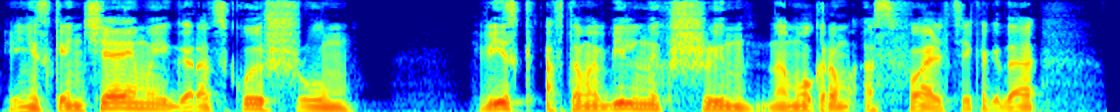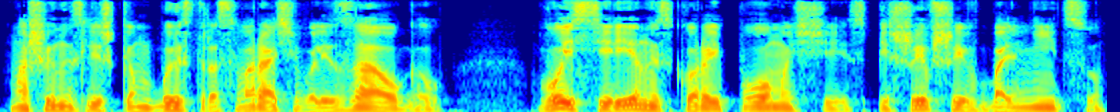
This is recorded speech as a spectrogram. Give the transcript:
и нескончаемый городской шум, визг автомобильных шин на мокром асфальте, когда машины слишком быстро сворачивали за угол, вой сирены скорой помощи, спешившей в больницу,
